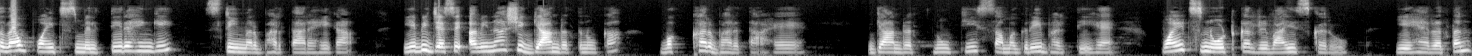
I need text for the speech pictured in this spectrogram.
सदा पॉइंट्स मिलती रहेंगी स्टीमर भरता रहेगा। ये भी जैसे अविनाशी ज्ञान रत्नों का वक्खर भरता है। ज्ञान रत्नों की सामग्री भरती है। पॉइंट्स नोट कर रिवाइज करो। ये है रतन।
